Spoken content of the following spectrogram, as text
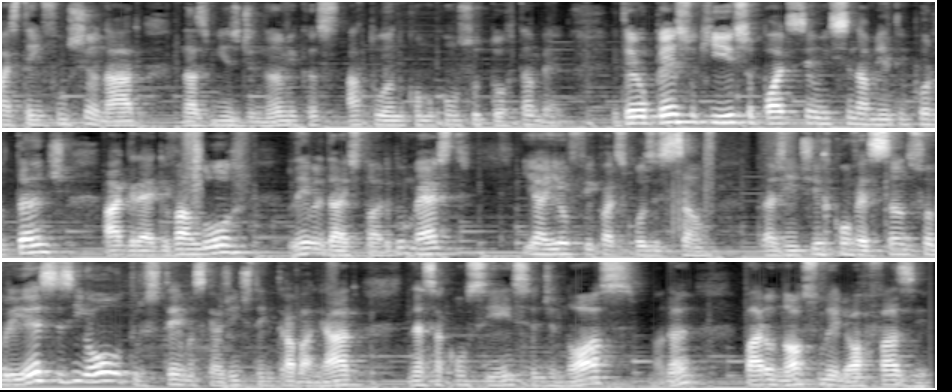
mas tem funcionado nas minhas dinâmicas atuando como consultor também. Então eu penso que isso pode ser um ensinamento importante, agregue valor, lembre da história do mestre e aí eu fico à disposição para a gente ir conversando sobre esses e outros temas que a gente tem trabalhado nessa consciência de nós, né, para o nosso melhor fazer.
